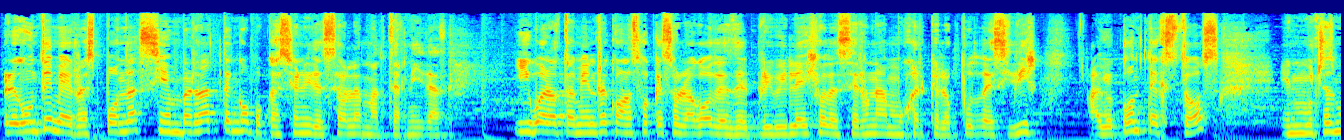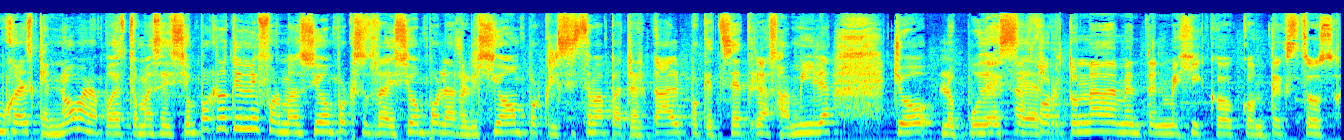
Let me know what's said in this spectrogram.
pregunte y me responda si en verdad tengo vocación y deseo la maternidad. Y bueno, también reconozco que eso lo hago desde el privilegio de ser una mujer que lo pudo decidir. Hay contextos en muchas mujeres que no van a poder tomar esa decisión porque no tienen información, porque su tradición, por la religión, porque el sistema patriarcal, porque etcétera, la familia. Yo lo pude hacer. Desafortunadamente en México contextos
